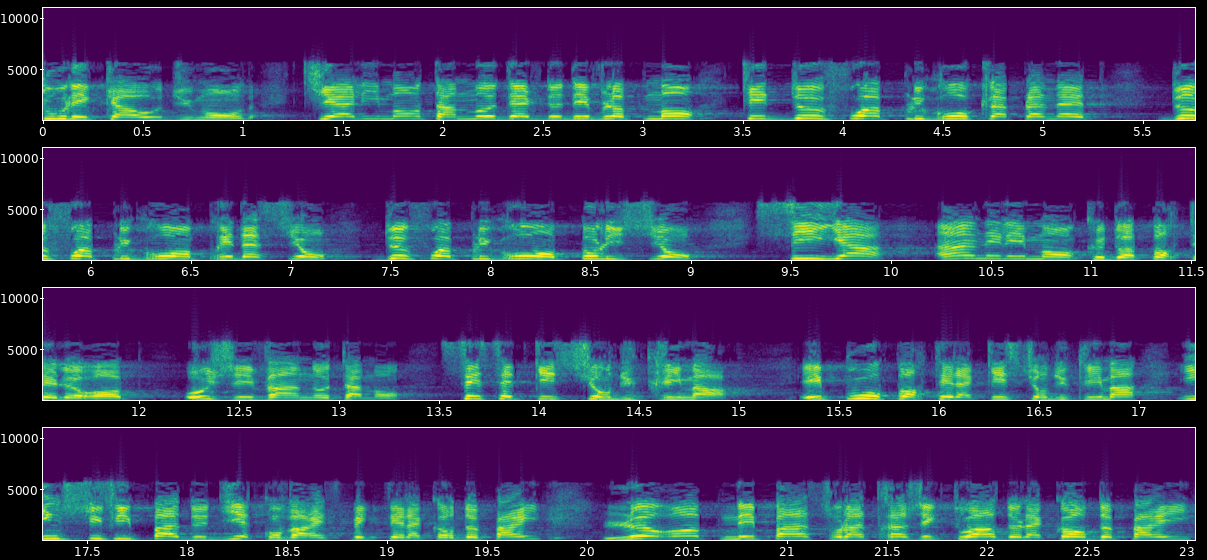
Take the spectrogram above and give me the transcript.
tous les chaos du monde qui alimentent un modèle de développement qui est deux fois plus gros que la planète deux fois plus gros en prédation deux fois plus gros en pollution. s'il y a un élément que doit porter l'europe au g vingt notamment c'est cette question du climat et pour porter la question du climat il ne suffit pas de dire qu'on va respecter l'accord de paris l'europe n'est pas sur la trajectoire de l'accord de paris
